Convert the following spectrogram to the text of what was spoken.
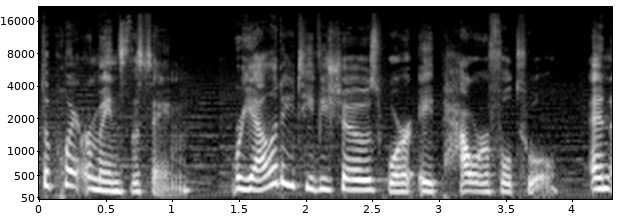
the point remains the same. Reality TV shows were a powerful tool. And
